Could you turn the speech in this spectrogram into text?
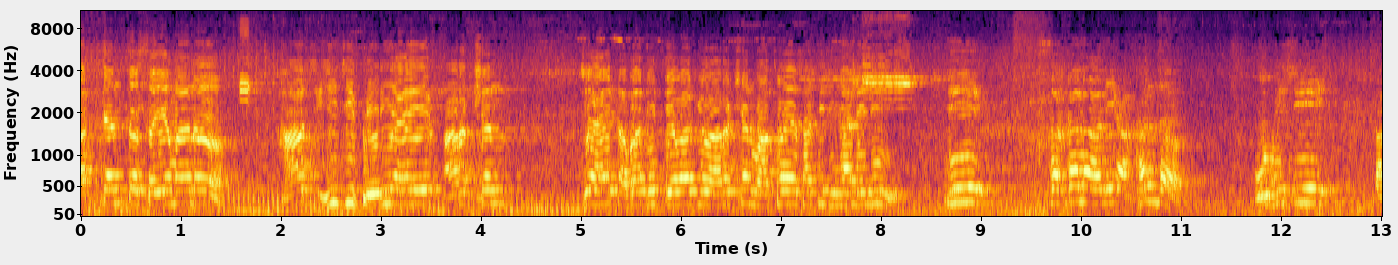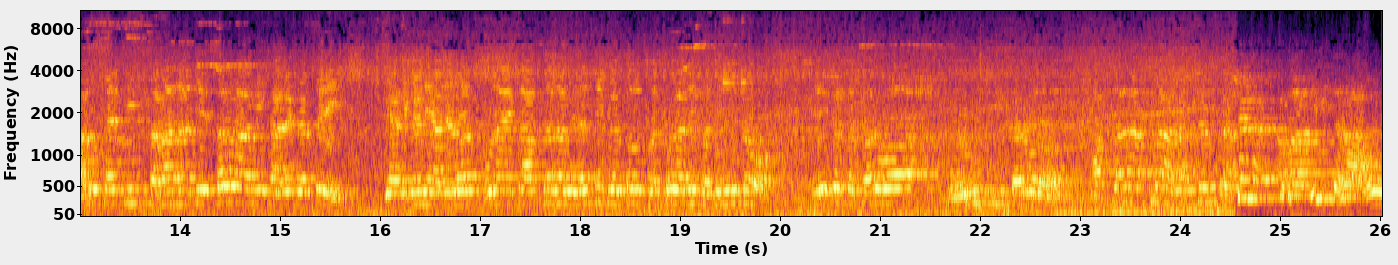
अत्यंत संयमानं हा ही जी फेरी आहे आरक्षण जे आहेत अबाधित सेवा किंवा आरक्षण वाचवण्यासाठी निघालेली ही सकल आणि अखंड ओबीसी तालुक्यातील समाजाचे सर्व आम्ही कार्यकर्ते या ठिकाणी आलेलो पुन्हा एकदा आपल्याला विनंती करतो पत्र आणि बदलीनो एकच सर्व ओबीसी सर्व आपल्याला आपलं आरक्षण अबाधित राहो.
